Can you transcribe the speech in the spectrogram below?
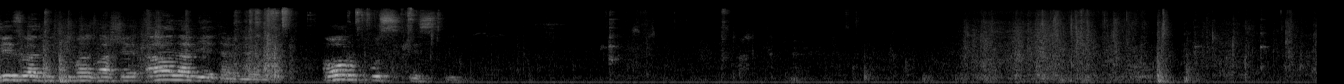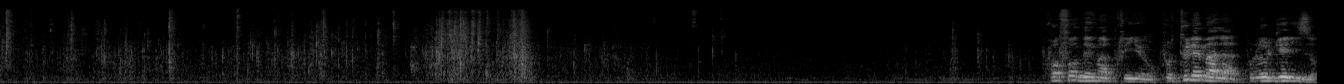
Jésus a dit, qui mange ma chair à la vie éternelle. Corpus Christi. Profondément prions pour tous les malades, pour leur guérison.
